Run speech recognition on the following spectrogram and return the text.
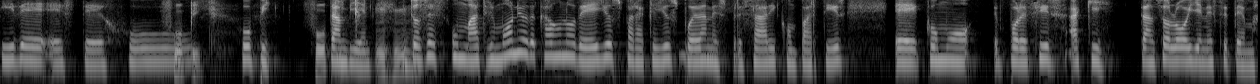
y de este Jupic. Jupic también. Entonces, un matrimonio de cada uno de ellos para que ellos puedan expresar y compartir eh, como, por decir aquí, tan solo hoy en este tema,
